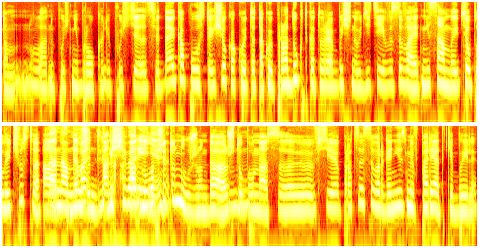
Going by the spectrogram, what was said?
там, ну ладно, пусть не брокколи, пусть э, цветная капуста, еще какой-то такой продукт, который обычно у детей вызывает не самые теплые чувства. А, а нам давай, нужен для а, пищеварения. А, ну, вообще-то нужен, да, чтобы у нас э, все процессы в организме в порядке были.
